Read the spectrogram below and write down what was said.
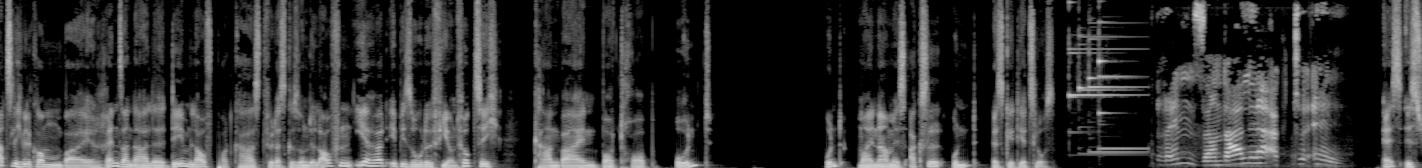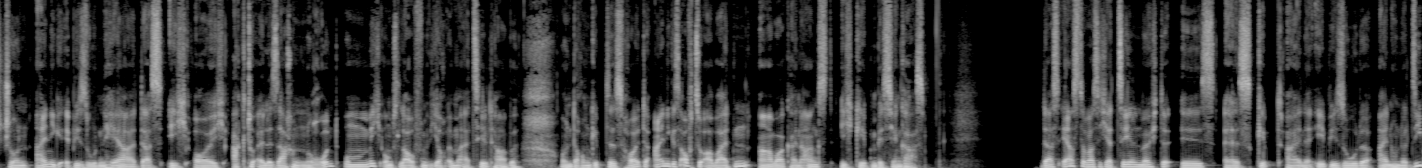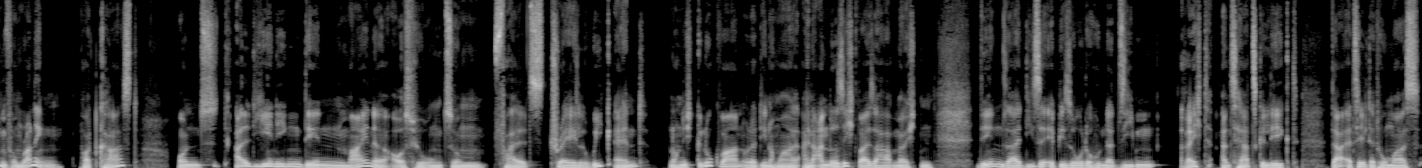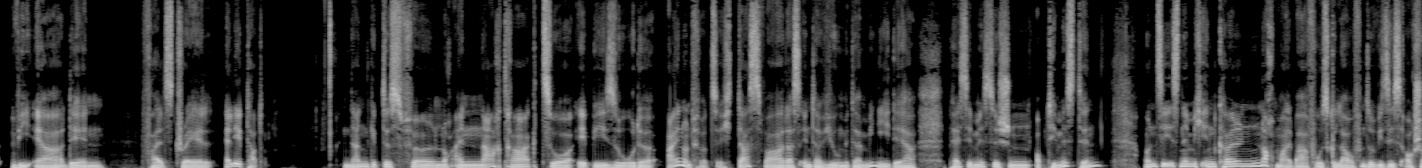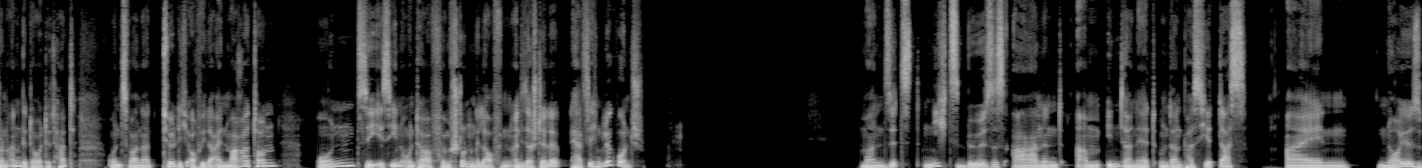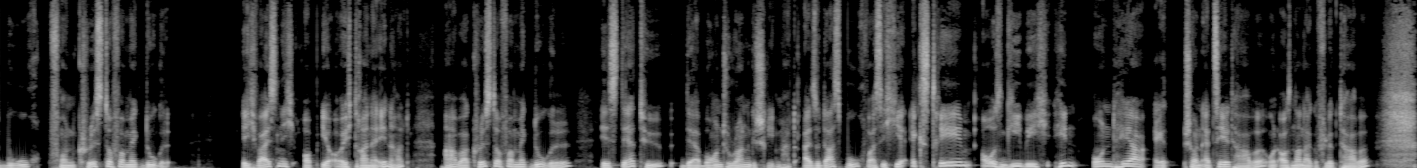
Herzlich willkommen bei Rennsandale, dem Laufpodcast für das gesunde Laufen. Ihr hört Episode 44, Kahnbein, Bottrop und und mein Name ist Axel und es geht jetzt los. Rennsandale aktuell. Es ist schon einige Episoden her, dass ich euch aktuelle Sachen rund um mich, ums Laufen, wie auch immer erzählt habe. Und darum gibt es heute einiges aufzuarbeiten, aber keine Angst, ich gebe ein bisschen Gas. Das erste, was ich erzählen möchte, ist, es gibt eine Episode 107 vom Running Podcast und all diejenigen, denen meine Ausführungen zum Pfalz Trail Weekend noch nicht genug waren oder die nochmal eine andere Sichtweise haben möchten, denen sei diese Episode 107 recht ans Herz gelegt. Da erzählt der Thomas, wie er den Pfalz Trail erlebt hat. Dann gibt es für noch einen Nachtrag zur Episode 41. Das war das Interview mit der Mini, der pessimistischen Optimistin. Und sie ist nämlich in Köln nochmal barfuß gelaufen, so wie sie es auch schon angedeutet hat. Und zwar natürlich auch wieder ein Marathon. Und sie ist ihn unter fünf Stunden gelaufen. An dieser Stelle herzlichen Glückwunsch. Man sitzt nichts Böses ahnend am Internet und dann passiert das ein neues Buch von Christopher McDougall. Ich weiß nicht, ob ihr euch dran erinnert, aber Christopher McDougall ist der Typ, der Born to Run geschrieben hat. Also das Buch, was ich hier extrem ausgiebig hin und her äh, schon erzählt habe und auseinandergepflückt habe.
